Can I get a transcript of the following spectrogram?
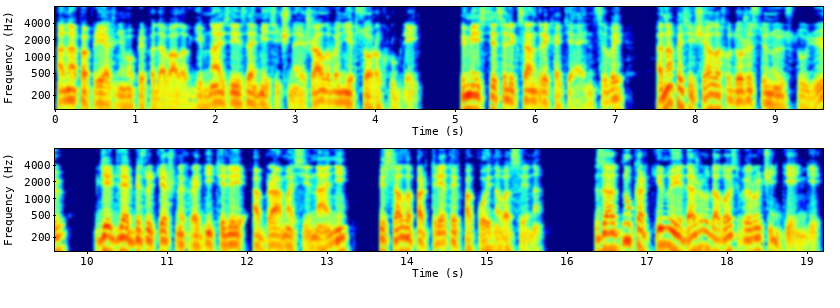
Она по-прежнему преподавала в гимназии за месячное жалование в 40 рублей. Вместе с Александрой Хотяинцевой она посещала художественную студию, где для безутешных родителей Абрама Синани писала портреты покойного сына. За одну картину ей даже удалось выручить деньги.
